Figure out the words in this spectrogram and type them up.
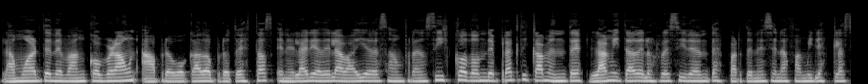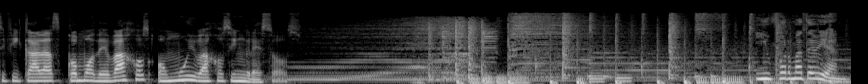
La muerte de Banco Brown ha provocado protestas en el área de la Bahía de San Francisco, donde prácticamente la mitad de los residentes pertenecen a familias clasificadas como de bajos o muy bajos ingresos. Infórmate bien.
